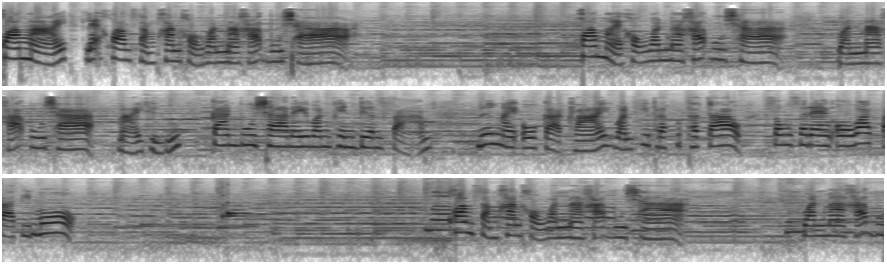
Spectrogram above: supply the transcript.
ความหมายและความสำคัญของวันมาฆบูชา ความหมายของวันมาฆบูชา วันมาฆบูชา หมายถึง การบูชาในวันเพ็ญเดือนสามเนื่องในโอกาสคล้ายวันที่พระพุทธเจ้า ทรงแสดงโอวาทปาติโมกความสำคัญของวันมาฆบูชา วันมาฆบู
